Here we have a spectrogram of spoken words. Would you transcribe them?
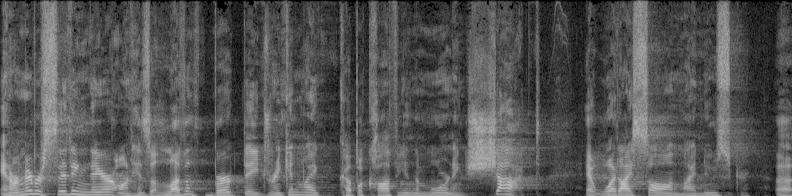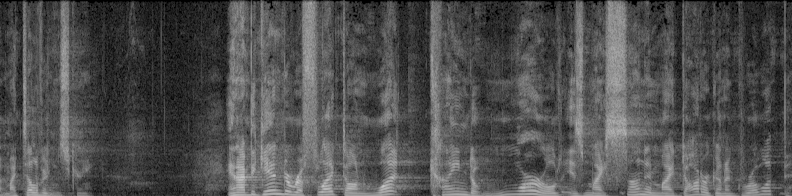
And I remember sitting there on his 11th birthday, drinking my cup of coffee in the morning, shocked at what I saw on my news screen, uh, my television screen. And I began to reflect on what kind of world is my son and my daughter going to grow up in?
